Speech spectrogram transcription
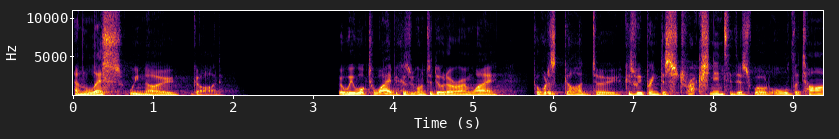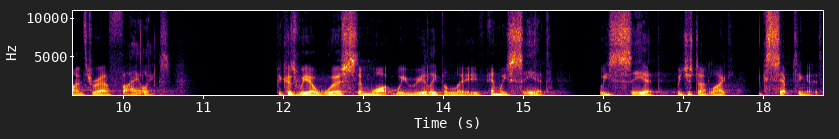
unless we know God. But we walked away because we want to do it our own way. But what does God do? Because we bring destruction into this world all the time through our failings. Because we are worse than what we really believe, and we see it. We see it. We just don't like accepting it.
